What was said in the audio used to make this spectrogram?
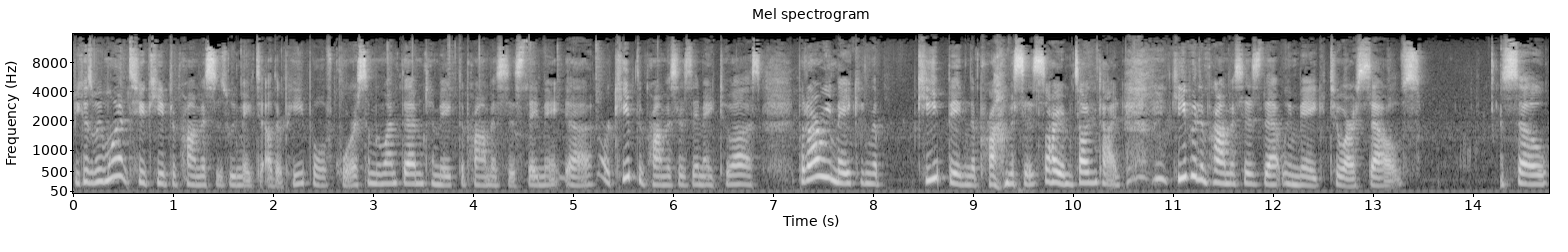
because we want to keep the promises we make to other people, of course, and we want them to make the promises they make uh, or keep the promises they make to us. But are we making the keeping the promises? Sorry, I'm tongue tied. keeping the promises that we make to ourselves. So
